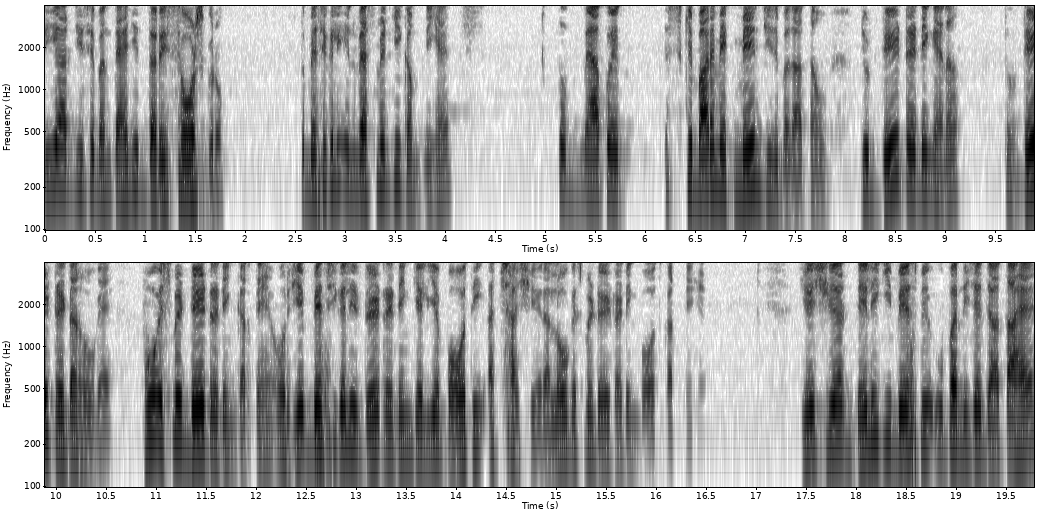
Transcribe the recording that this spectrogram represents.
टीआरजी से बनता है जी द रिसोर्स ग्रुप तो बेसिकली इन्वेस्टमेंट की कंपनी है। तो मैं आपको एक, इसके बारे में एक मेन चीज़ बताता हूँ। जो डे ट्रेडिंग है ना डे ट्रेडर हो गए। वो इसमें डे ट्रेडिंग करते हैं और ये बेसिकली डे ट्रेडिंग के लिए बहुत ही अच्छा शेयर है। लोग इसमें डे ट्रेडिंग बहुत करते हैं। ये शेयर डेली की बेस पे ऊपर नीचे जाता है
